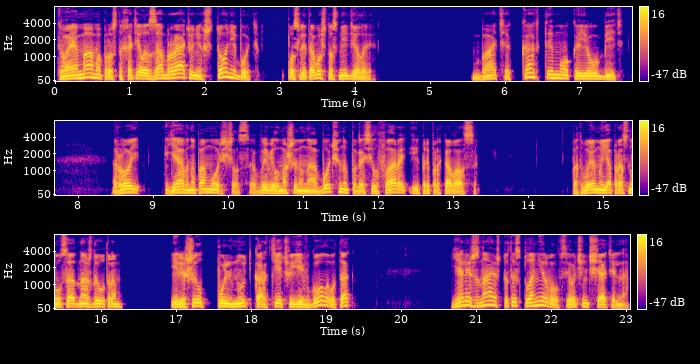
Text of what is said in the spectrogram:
Твоя мама просто хотела забрать у них что-нибудь после того, что с ней делали». «Батя, как ты мог ее убить?» Рой явно поморщился, вывел машину на обочину, погасил фары и припарковался. «По-твоему, я проснулся однажды утром и решил пульнуть картечью ей в голову, так?» «Я лишь знаю, что ты спланировал все очень тщательно.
